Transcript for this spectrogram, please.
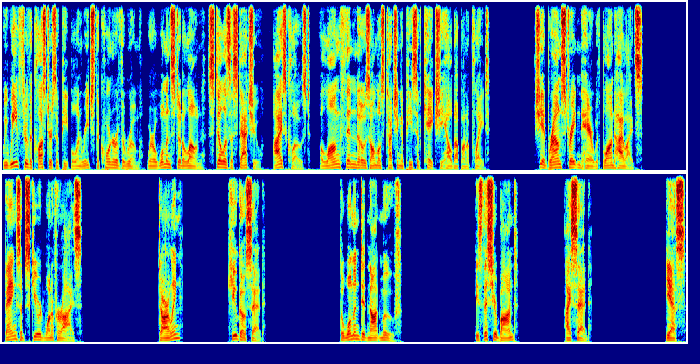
We weaved through the clusters of people and reached the corner of the room, where a woman stood alone, still as a statue, eyes closed, a long thin nose almost touching a piece of cake she held up on a plate. She had brown straightened hair with blonde highlights. Bangs obscured one of her eyes. Darling? Hugo said. The woman did not move. Is this your bond? I said. Yes.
